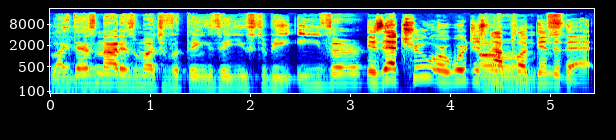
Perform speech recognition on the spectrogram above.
Like that's not as much of a thing as it used to be either. Is that true, or we're just not plugged Um, into that?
